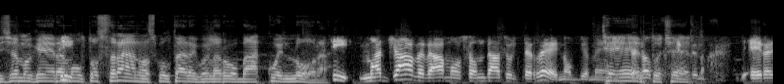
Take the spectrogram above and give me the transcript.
diciamo che era Sì. molto strano ascoltare quella roba a quell'ora. Sì, ma già avevamo sondato il terreno ovviamente. Certo, no? certo. Era-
